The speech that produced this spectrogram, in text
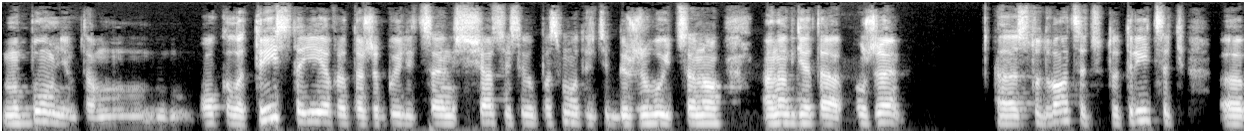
мы помним, там около 300 евро даже были цены. Сейчас, если вы посмотрите биржевую цену, она где-то уже 120-130 э,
